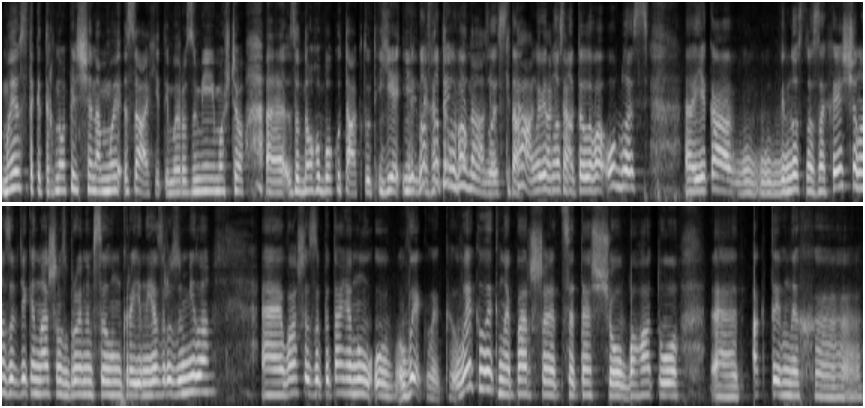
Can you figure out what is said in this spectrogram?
ми все таки Тернопільщина, ми захід, і ми розуміємо, що е, з одного боку так тут є і Відносно негативні наслідки. область. Так, ми відносно тилова область, яка відносно захищена завдяки нашим Збройним силам України. Я зрозуміла. Е, Ваше запитання, ну виклик. Виклик, найперше, це те, що багато е, активних е,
